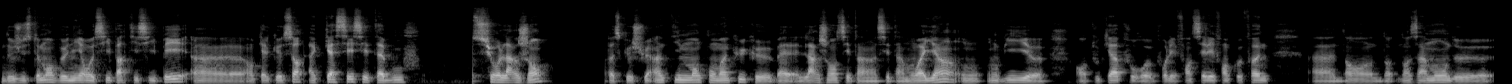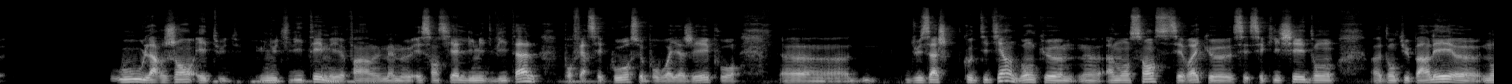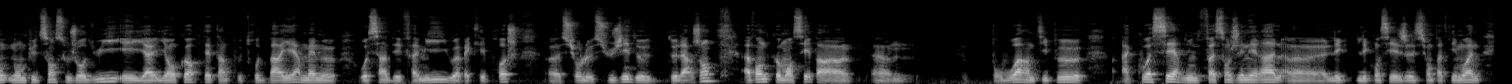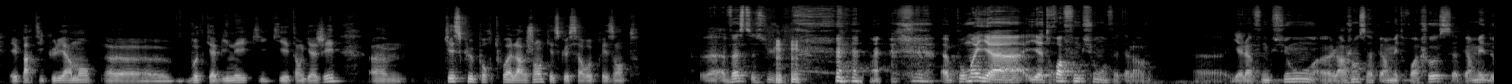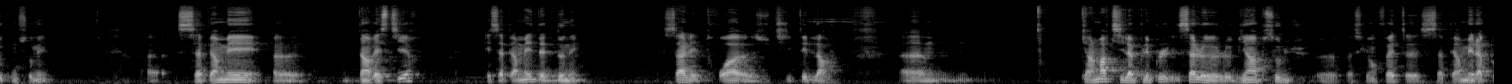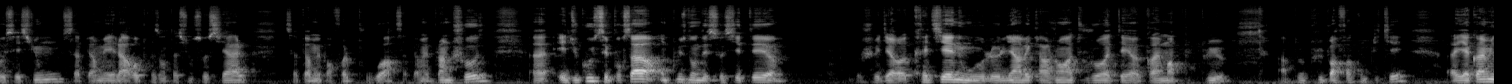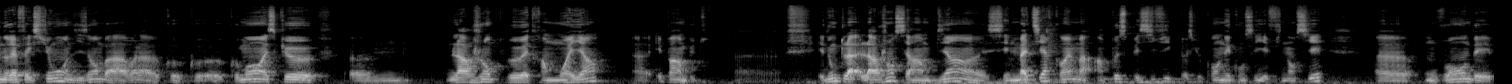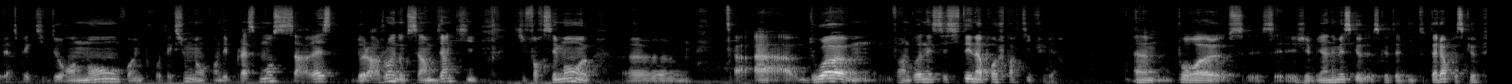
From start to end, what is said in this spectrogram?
de justement venir aussi participer, euh, en quelque sorte, à casser ces tabous sur l'argent, parce que je suis intimement convaincu que bah, l'argent c'est un c'est un moyen. On, vit, euh, en tout cas pour pour les Français, les francophones, dans, dans, un monde où l'argent est une utilité, mais enfin même essentielle, limite vitale, pour faire ses courses, pour voyager, pour euh, d'usage quotidien. Donc, euh, euh, à mon sens, c'est vrai que ces clichés dont, dont tu parlais n'ont plus de sens aujourd'hui et il y a, encore peut-être un peu trop de barrières, même au sein des familles ou avec les proches, sur le sujet de, de l'argent. Avant de commencer par pour voir un petit peu à quoi servent d'une façon générale euh, les, conseillers de gestion patrimoine et particulièrement euh, votre cabinet qui, est engagé. Euh, qu'est-ce que pour toi l'argent, qu'est-ce que ça représente? Vaste sujet. pour moi, il y, a, il y a, trois fonctions en fait à l'argent. il y a la fonction, l'argent, ça permet trois choses. Ça permet de consommer, ça permet d'investir et ça permet d'être donné. C'est ça les trois utilités de l'argent. Karl Marx, il appelait ça le, bien absolu, euh, parce qu'en fait, euh, ça permet la possession, ça permet la représentation sociale, ça permet parfois le pouvoir, ça permet plein de choses. Euh, et du coup, c'est pour ça, en plus, dans des sociétés, je vais dire chrétiennes, où le lien avec l'argent a toujours été quand même un peu plus, un peu plus parfois compliqué, il y a quand même une réflexion en disant, bah voilà, comment est-ce que l'argent peut être un moyen et pas un but. Et donc l'argent, c'est un bien, euh, c'est une matière quand même un peu spécifique parce que quand on est conseiller financier, euh, on vend des perspectives de rendement, on vend une protection, mais on vend des placements, ça reste de l'argent et donc c'est un bien qui, qui forcément euh, doit, enfin, doit nécessiter une approche particulière. j'ai bien aimé ce que, ce que tu as dit tout à l'heure parce que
